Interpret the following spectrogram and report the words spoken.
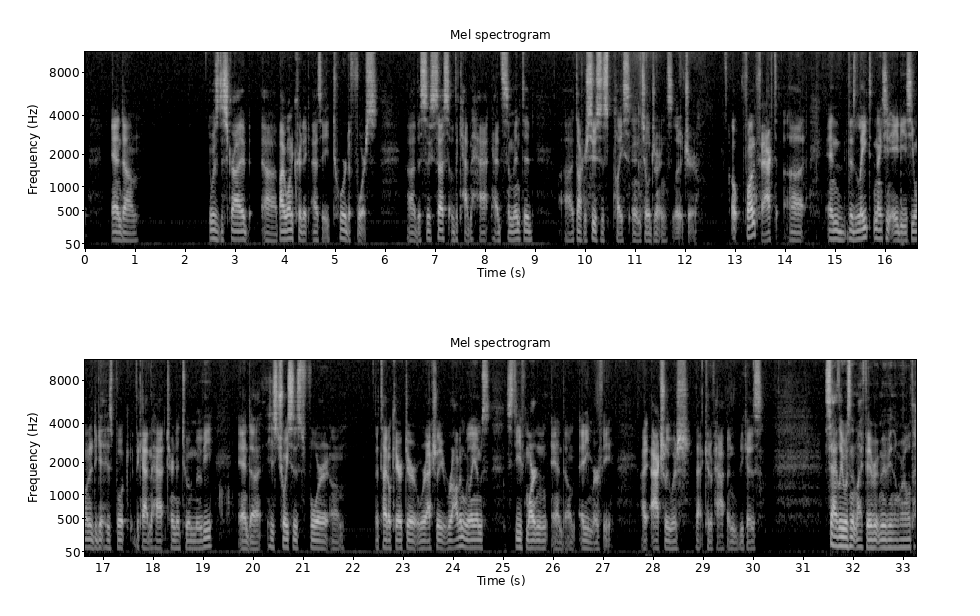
and um, it was described uh, by one critic as a tour de force. Uh, the success of The Cat in the Hat had cemented uh, Dr. Seuss's place in children's literature. Oh, fun fact uh, in the late 1980s, he wanted to get his book, The Cat in the Hat, turned into a movie, and uh, his choices for um, the title character were actually Robin Williams, Steve Martin, and um, Eddie Murphy. I actually wish that could have happened because sadly wasn't my favorite movie in the world.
